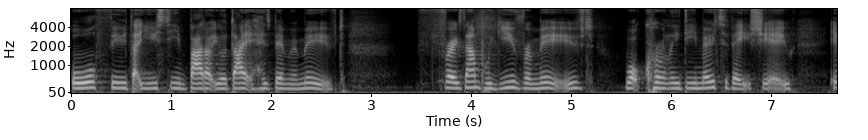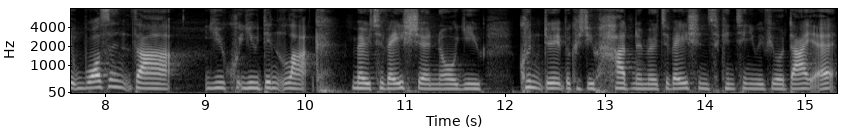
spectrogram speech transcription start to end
all food that you seem bad at your diet has been removed. For example, you've removed what currently demotivates you. It wasn't that you you didn't lack motivation or you couldn't do it because you had no motivation to continue with your diet.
